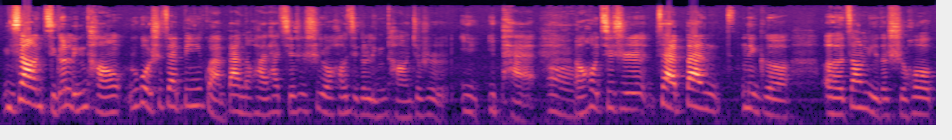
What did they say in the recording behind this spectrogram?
你像几个灵堂，如果是在殡仪馆办的话，它其实是有好几个灵堂，就是一一排。嗯然后其实，在办那个呃葬礼的时候。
